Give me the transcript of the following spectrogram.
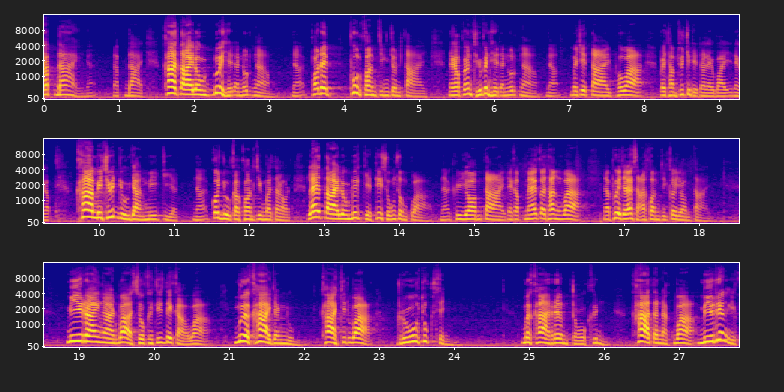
รับได้นะรับได้ข้าตายลงด้วยเหตุอนงดงามนะเพราะได้พูดความจริงจนตายนะครับเพราะนั้นถือเป็นเหตุอนงดงามนะไม่ใช่ตายเพราะว่าไปทำทุจริตอะไรไว้นะครับข้ามีชีวิตอยู่อย่างมีเกียรตินะก็อยู่กับความจริงมาตลอด และตายลงด้วยเกียรติที่สูงส่งกว่านะคือยอมตายนะครับแม้กระทั่งว่านะเพื่อจะรักษาความจริงก็ยอมตาย มีรายงานว่าโซเครติสได้กล่าวว่า เมื่อข้ายังหนุ่มข้าคิดว่ารู้ทุกสิ่ง เมื่อข้าเริ่มโตขึ้นข้าตระหนักว่ามีเรื่องอีก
